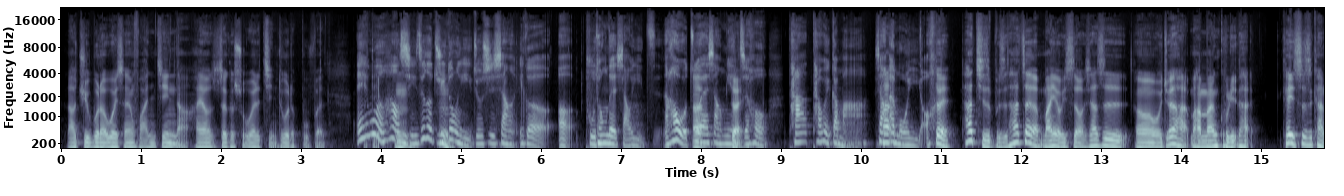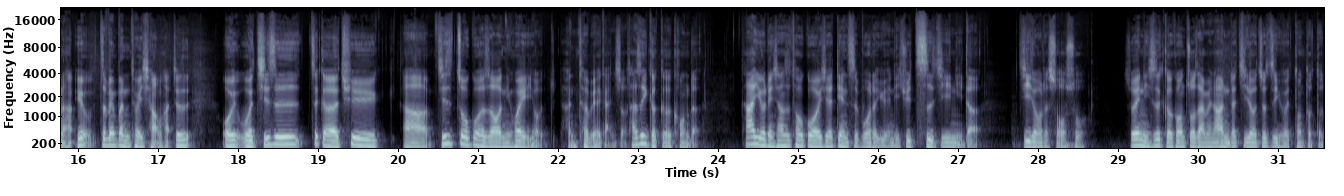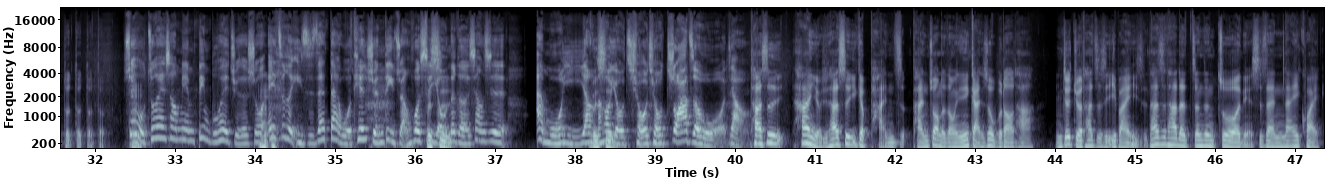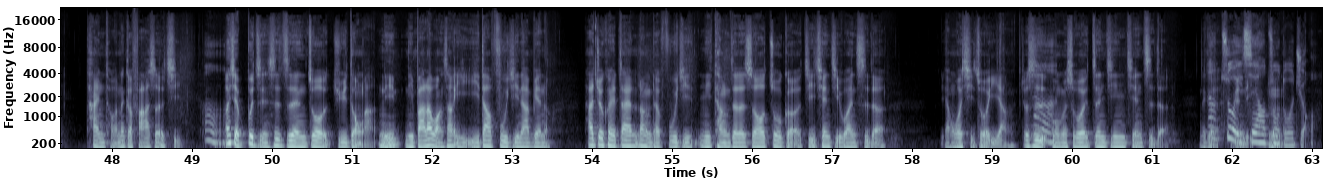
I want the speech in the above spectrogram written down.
然后局部的卫生环境呐，还有这个所谓的紧度的部分。哎、欸，我很好奇，嗯、这个居动椅就是像一个呃普通的小椅子，然后我坐在上面之后，呃、它它会干嘛？像按摩椅哦、喔？对，它其实不是，它这个蛮有意思哦，像是呃，我觉得还还蛮鼓励它，可以试试看啊，因为这边不能推销嘛。就是我我其实这个去呃，其实做过的时候，你会有很特别的感受，它是一个隔空的。它有点像是透过一些电磁波的原理去刺激你的肌肉的收缩，所以你是隔空坐在那边，然后你的肌肉就自己会动动动动动动动。所以我坐在上面，并不会觉得说，哎、嗯欸，这个椅子在带我天旋地转，或是有那个像是按摩椅一样，然后有球球抓着我这样。它是它很有趣，它是一个盘子盘状的东西，你感受不到它，你就觉得它只是一般椅子，但是它的真正作用点是在那一块探头那个发射器。嗯，而且不仅是只能做举动啊，你你把它往上移移到腹肌那边了。它就可以再让你的腹肌，你躺着的时候做个几千几万次的仰卧起坐一样，就是我们所谓增肌减脂的那个。那做一次要做多久？嗯，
